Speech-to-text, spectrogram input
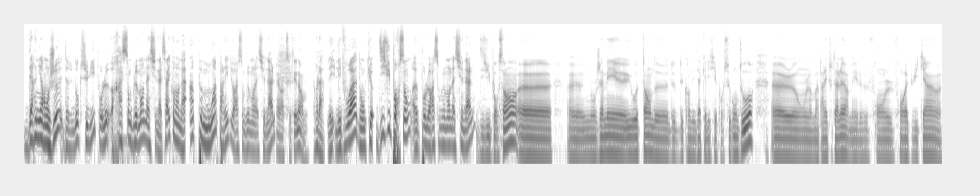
dernier enjeu, donc celui pour le Rassemblement national. C'est vrai qu'on en a un peu moins parlé du Rassemblement national. Alors que c'est énorme. Voilà, les, les, voix, donc 18% euh, pour le Rassemblement national. 18%. Euh, euh, ils n'ont jamais eu autant de, candidats qualifiés pour le second tour. Euh, on en a parlé tout à l'heure, mais le Front, le front républicain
